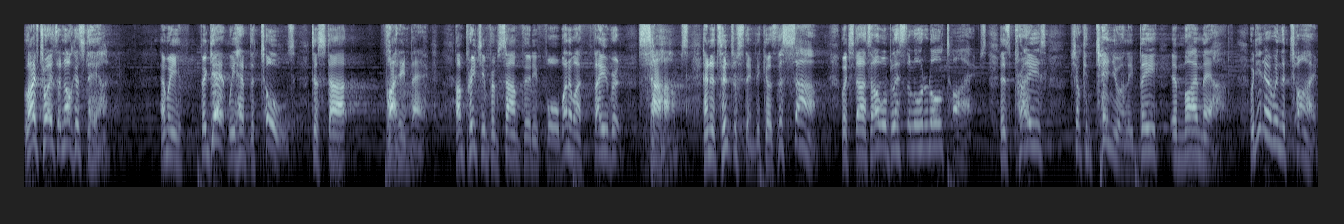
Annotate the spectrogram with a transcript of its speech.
life tries to knock us down and we forget we have the tools to start fighting back. I'm preaching from Psalm 34, one of my favorite Psalms. And it's interesting because this Psalm, which starts, I will bless the Lord at all times, his praise shall continually be in my mouth. Well, do you know when the time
